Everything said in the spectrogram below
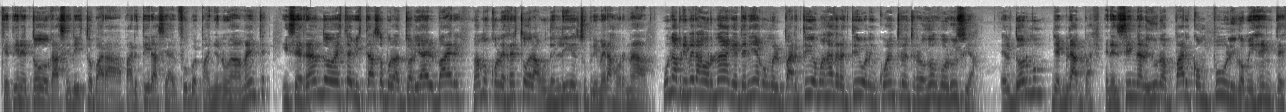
que tiene todo casi listo para partir hacia el fútbol español nuevamente. Y cerrando este vistazo por la actualidad del Bayern, vamos con el resto de la Bundesliga en su primera jornada. Una primera jornada que tenía como el partido más atractivo el encuentro entre los dos Borussia, el Dortmund y el Gladbach. En el Signal Iduna Park con público, mi gente.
